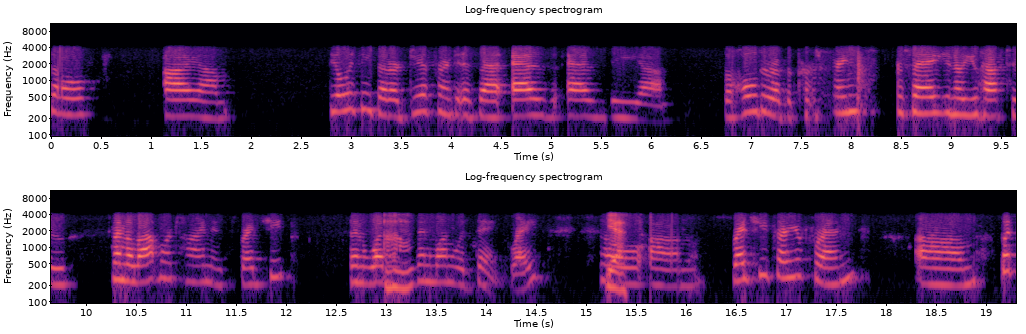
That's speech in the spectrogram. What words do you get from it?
So, I um, the only things that are different is that as as the um, the holder of the purse strings per se, you know, you have to spend a lot more time in spreadsheets than what Uh-huh. than one would think, right? So, Yes. um, spreadsheets are your friends, um, but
